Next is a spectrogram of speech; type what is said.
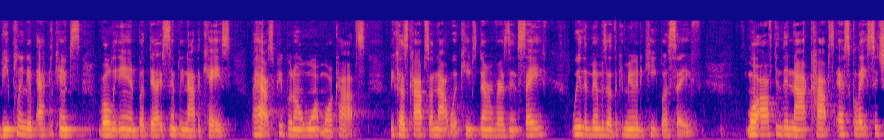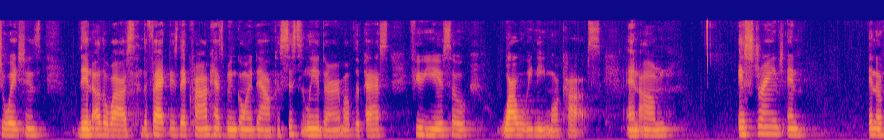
be plenty of applicants rolling in, but that is simply not the case. Perhaps people don't want more cops because cops are not what keeps Durham residents safe. We, the members of the community, keep us safe. More often than not, cops escalate situations than otherwise. The fact is that crime has been going down consistently in Durham over the past few years, so why would we need more cops? And um, it's strange and in a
